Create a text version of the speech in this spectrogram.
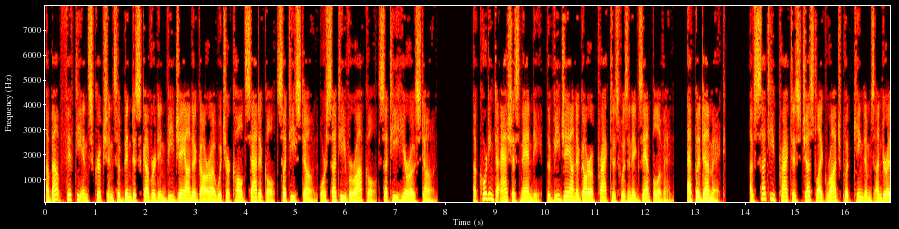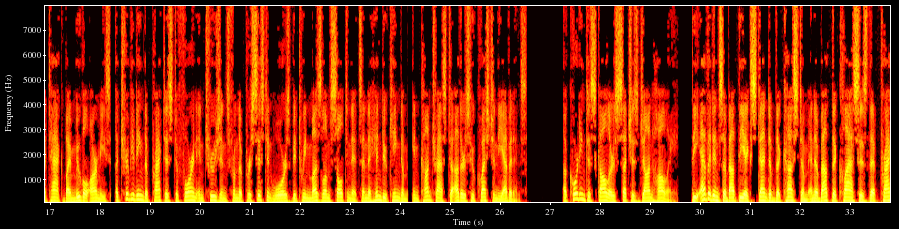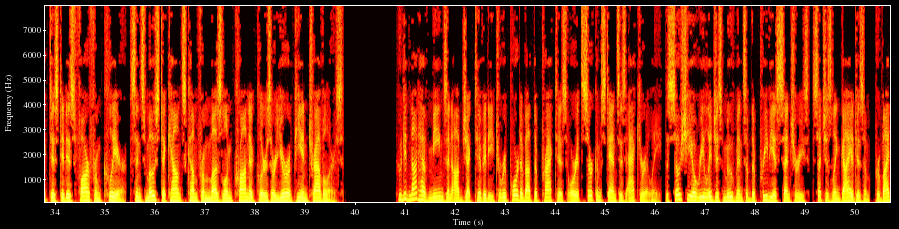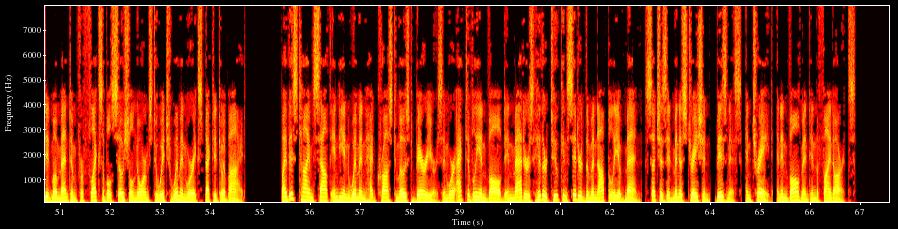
About 50 inscriptions have been discovered in Vijayanagara which are called Satikal Sati stone or Sati Virakal Sati hero stone. According to Ashis Nandy, the Vijayanagara practice was an example of an epidemic of sati practice just like Rajput kingdoms under attack by Mughal armies, attributing the practice to foreign intrusions from the persistent wars between Muslim sultanates and the Hindu kingdom, in contrast to others who question the evidence. According to scholars such as John Hawley, "...the evidence about the extent of the custom and about the classes that practiced it is far from clear, since most accounts come from Muslim chroniclers or European travelers." Who did not have means and objectivity to report about the practice or its circumstances accurately. The socio religious movements of the previous centuries, such as Lingayatism, provided momentum for flexible social norms to which women were expected to abide. By this time South Indian women had crossed most barriers and were actively involved in matters hitherto considered the monopoly of men, such as administration, business, and trade, and involvement in the fine arts.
